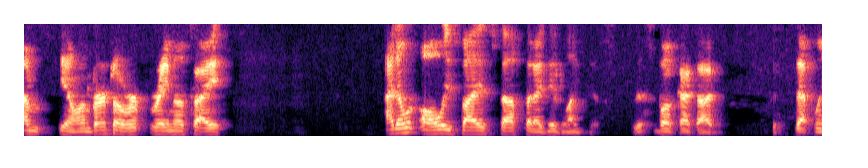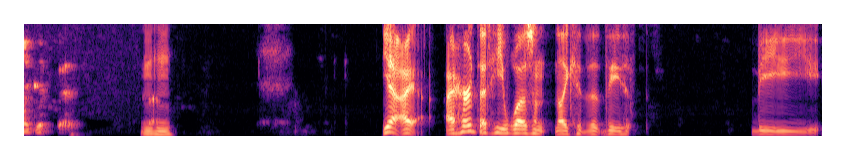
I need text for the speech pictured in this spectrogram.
I'm, you know, Humberto Ramos. I, I don't always buy his stuff, but I did like this. This book, I thought, it's definitely a good fit. hmm Yeah, I I heard that he wasn't like the the the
